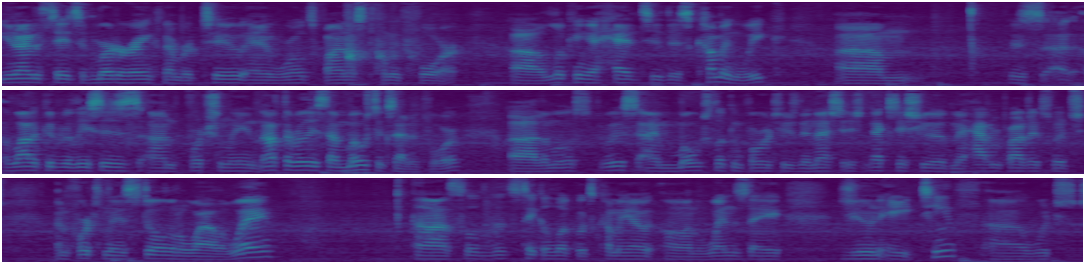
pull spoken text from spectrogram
United States of Murder Inc. number 2, and World's Finest 24. Uh, looking ahead to this coming week, um, there's a, a, lot of good releases. Unfortunately, not the release I'm most excited for. Uh, the most release I'm most looking forward to is the next next issue of Manhattan Projects, which unfortunately is still a little while away. Uh, so let's take a look what's coming out on Wednesday, June 18th, uh, which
